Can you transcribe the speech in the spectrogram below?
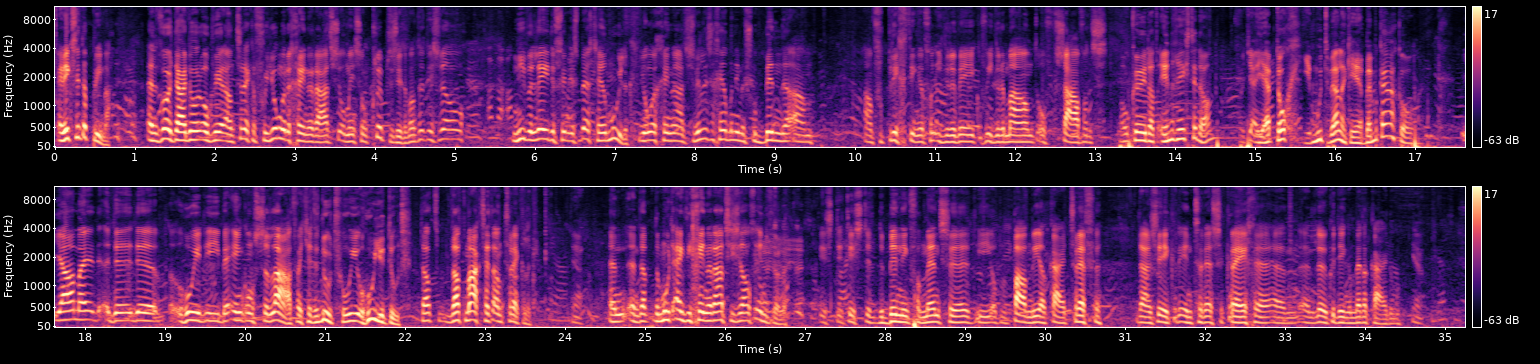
En ik vind dat prima. En het wordt daardoor ook weer aantrekkelijk voor jongere generaties om in zo'n club te zitten. Want het is wel, nieuwe leden vinden is best heel moeilijk. Jonge generaties willen zich helemaal niet meer zo binden aan, aan verplichtingen van iedere week of iedere maand of s'avonds. Hoe kun je dat inrichten dan? Want ja, je hebt toch, je moet wel een keer bij elkaar komen. Ja, maar de, de, hoe je die bijeenkomsten laat, wat je er doet, hoe je, hoe je het doet, dat, dat maakt het aantrekkelijk. Ja. En, en dat, dat moet eigenlijk die generatie zelf invullen. Is, dit is de, de binding van mensen die op een bepaalde manier elkaar treffen, daar zekere interesse krijgen en, en leuke dingen met elkaar doen. Ja.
